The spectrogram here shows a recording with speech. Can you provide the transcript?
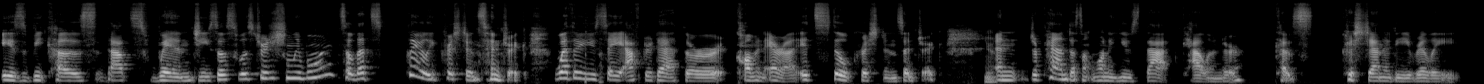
is because that's when Jesus was traditionally born. So that's clearly Christian centric. Whether you say after death or Common Era, it's still Christian centric. Yeah. And Japan doesn't want to use that calendar because Christianity really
